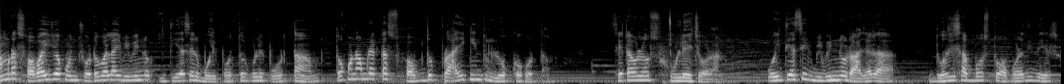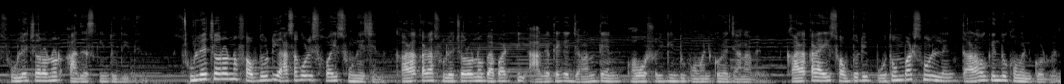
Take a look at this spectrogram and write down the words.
আমরা সবাই যখন ছোটোবেলায় বিভিন্ন ইতিহাসের বইপত্রগুলি পড়তাম, তখন আমরা একটা শব্দ প্রায় কিন্তু লক্ষ্য করতাম। সেটা হলো শুলে চড়ানো ঐতিহাসিক বিভিন্ন রাজারা দোষী সাব্যস্ত অপরাধীদের শুলে চড়ানোর আদেশ কিন্তু দিতেন। শুলে চড়ানো শব্দটি আশা করি সবাই শুনেছেন। কারা কারা শুলে চড়ানো ব্যাপারটি আগে থেকে জানতেন, অবশ্যই কিন্তু কমেন্ট করে জানাবেন। কারা কারা এই শব্দটি প্রথমবার শুনলেন, তারাও কিন্তু কমেন্ট করবেন।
